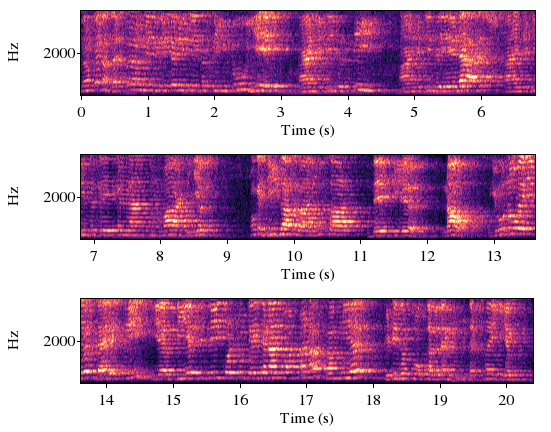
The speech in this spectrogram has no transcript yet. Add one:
Okay, now that's why only written it is a P2A and it is a C and it is a A dash and it is a taken as somewhat F. Okay, these are the values are there here. Now you know very well directly here PF is equal to taken as what kind from here it is a focal length. That's why F.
